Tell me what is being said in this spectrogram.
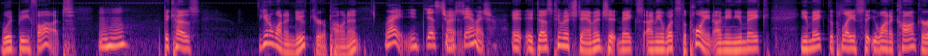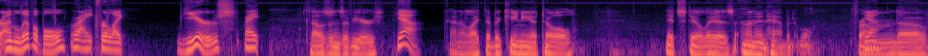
would be fought. Mm-hmm. Because you don't want to nuke your opponent. Right. It does too I- much damage. It, it does too much damage. It makes. I mean, what's the point? I mean, you make you make the place that you want to conquer unlivable. Right. For like years. Right. Thousands of years. Yeah. Kind of like the Bikini Atoll. It still is uninhabitable from Yeah. the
